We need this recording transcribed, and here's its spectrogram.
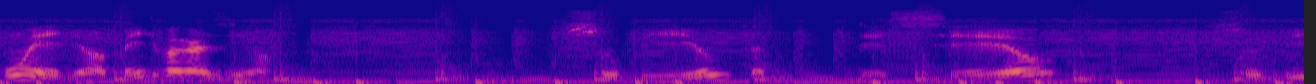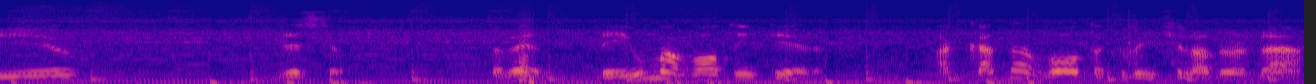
com ele, ó, bem devagarzinho. Ó. Subiu, tá? desceu, subiu, desceu. Tá vendo? Dei uma volta inteira. A cada volta que o ventilador dá,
